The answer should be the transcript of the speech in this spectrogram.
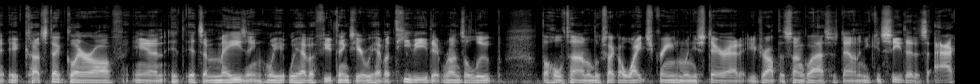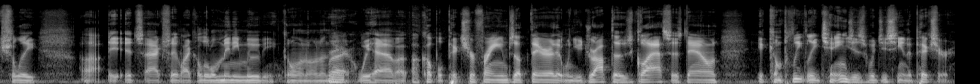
It, it cuts that glare off, and it, it's amazing. We, we have a few things here. We have a TV that runs a loop the whole time. It looks like a white screen when you stare at it. You drop the sunglasses down, and you can see that it's actually uh, it's actually like a little mini movie going on in there. We have a, a couple picture frames up there that when you drop those glasses down, it completely changes what you see in the picture.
